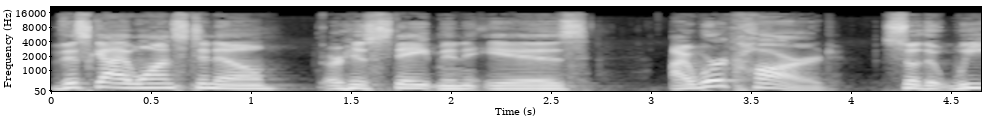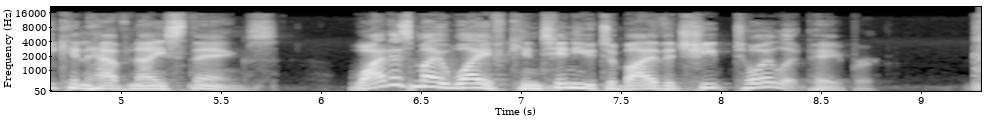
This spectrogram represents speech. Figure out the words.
This guy wants to know, or his statement is I work hard so that we can have nice things. Why does my wife continue to buy the cheap toilet paper?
